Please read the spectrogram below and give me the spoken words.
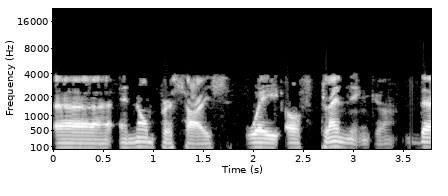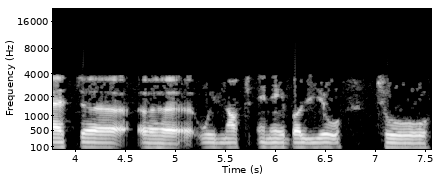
a non-precise way of planning that will not enable you to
